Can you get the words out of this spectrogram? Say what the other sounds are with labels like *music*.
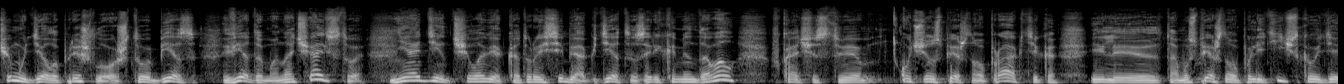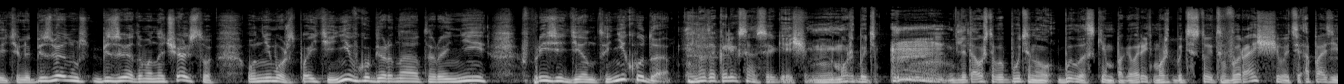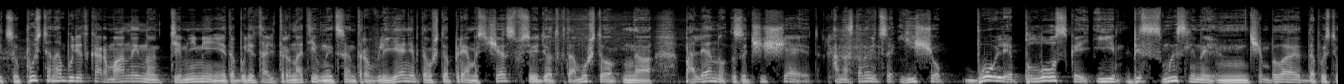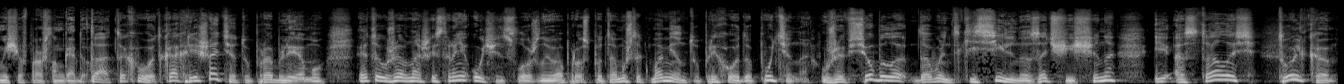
чему дело пришло, что без ведома начальства ни один человек, который себя где-то зарекомендовал в качестве очень успешного практика или там, успешного политического деятеля, без ведома, без ведома начальства он не может пойти ни в губернаторы, ни в президенты, никуда. Ну так, Александр Сергеевич, может быть, *clears throat* для того, чтобы Путину было с кем поговорить, может быть, стоит выращивать оппозицию. Пусть она будет карманной, но тем не менее это будет альтернативный центр влияния, потому что прямо сейчас все идет к тому, что а, поляну зачищают. Она становится еще более плоской и бессмысленной, чем была, допустим, еще в прошлом году. Да, так вот, как решать эту проблему, это уже в нашей стране очень сложный вопрос, потому что к моменту прихода Путина уже все было довольно-таки сильно зачищено, и осталось только,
